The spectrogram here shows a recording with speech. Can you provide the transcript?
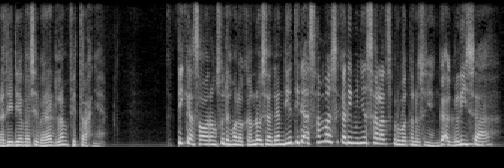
Berarti dia masih berada dalam fitrahnya. Ketika seorang sudah melakukan dosa dan dia tidak sama sekali menyesal atas perbuatan dosanya, nggak gelisah,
